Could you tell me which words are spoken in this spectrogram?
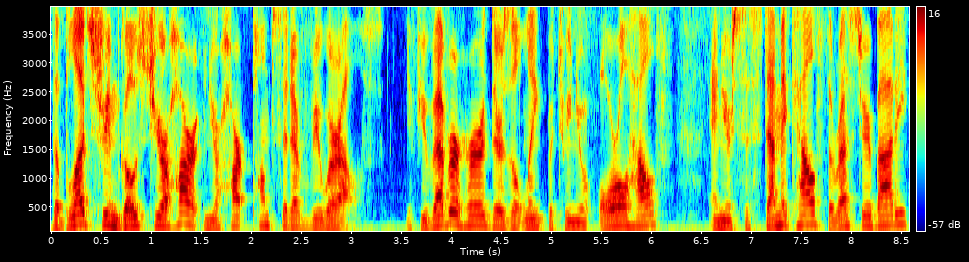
the bloodstream goes to your heart and your heart pumps it everywhere else. If you've ever heard there's a link between your oral health and your systemic health, the rest of your body,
